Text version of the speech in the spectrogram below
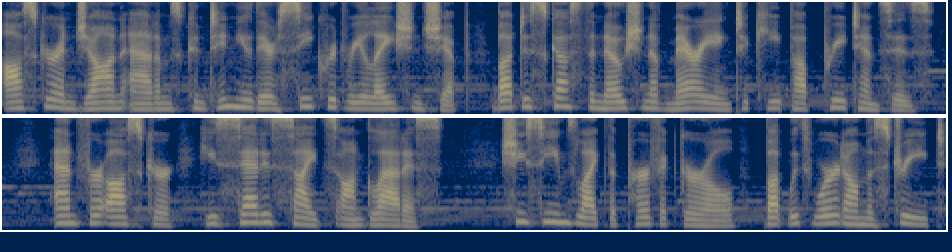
Oscar and John Adams continue their secret relationship, but discuss the notion of marrying to keep up pretenses. And for Oscar, he's set his sights on Gladys. She seems like the perfect girl, but with word on the street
